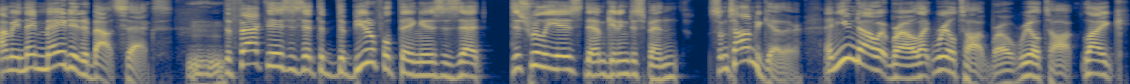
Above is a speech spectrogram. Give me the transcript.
i mean they made it about sex. Mm-hmm. The fact is is that the, the beautiful thing is is that this really is them getting to spend some time together. And you know it bro. Like real talk bro. Real talk. Like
